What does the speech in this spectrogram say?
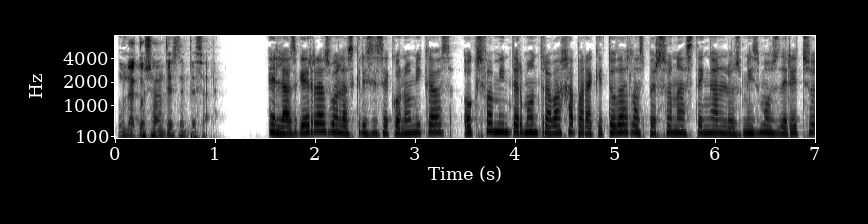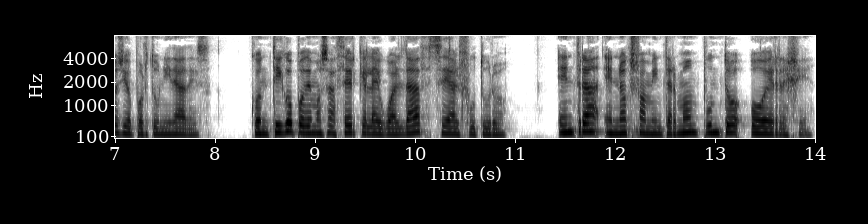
Una cosa antes de empezar. En las guerras o en las crisis económicas, Oxfam Intermón trabaja para que todas las personas tengan los mismos derechos y oportunidades. Contigo podemos hacer que la igualdad sea el futuro. Entra en oxfamintermon.org.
